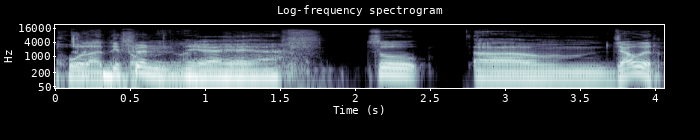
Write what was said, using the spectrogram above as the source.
whole other Different. topic, lah. Yeah, yeah, yeah. So um, Jawar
